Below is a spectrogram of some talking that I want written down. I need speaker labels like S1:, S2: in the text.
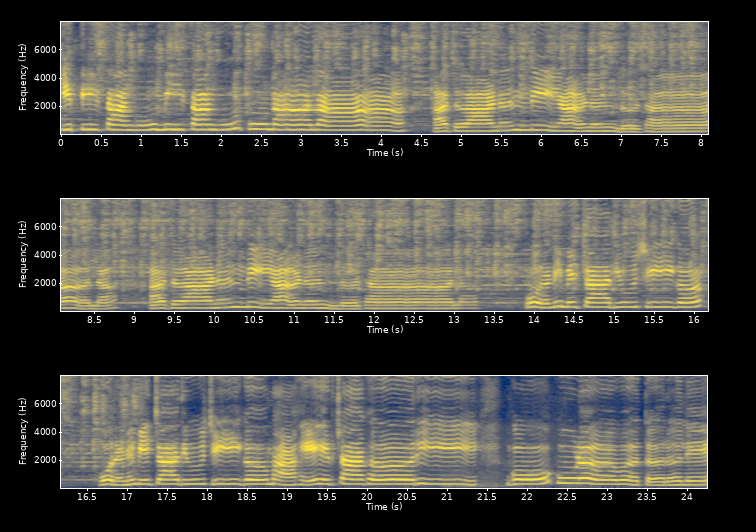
S1: किती सांगू मी सांगू कुणाला? आज आनंदी आनंद झाला. आज आनंदी आनंद झाला. पौर्णिमेच्या दिवशी ग पौर्णिमेच्या दिवशी ग माहेरच्या घरी गोकुळ अवतरले.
